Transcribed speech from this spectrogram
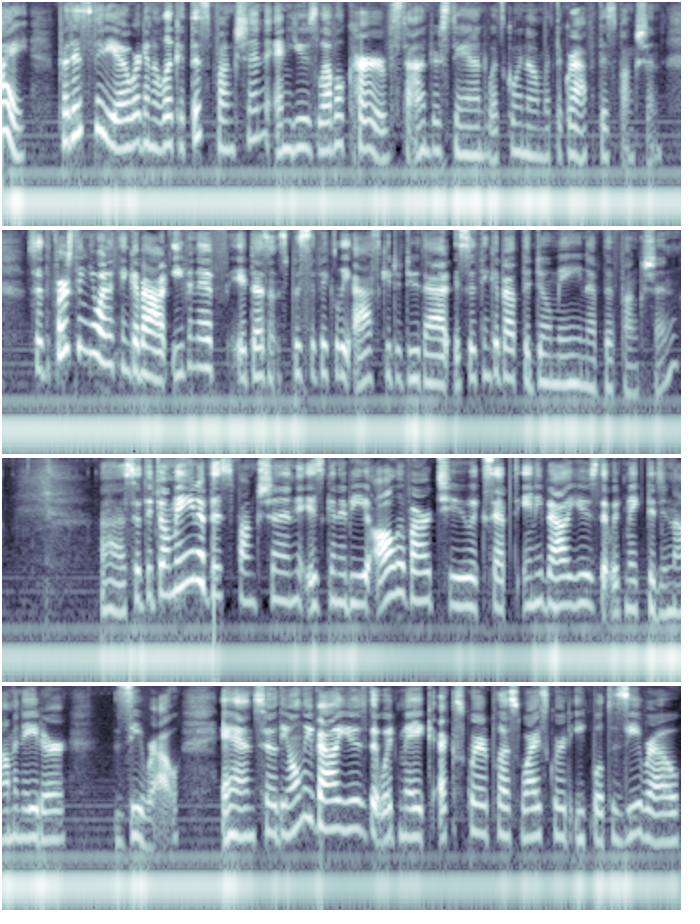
Hi, for this video we're going to look at this function and use level curves to understand what's going on with the graph of this function. So the first thing you want to think about, even if it doesn't specifically ask you to do that, is to think about the domain of the function. Uh, so the domain of this function is going to be all of R2 except any values that would make the denominator 0. And so the only values that would make x squared plus y squared equal to 0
